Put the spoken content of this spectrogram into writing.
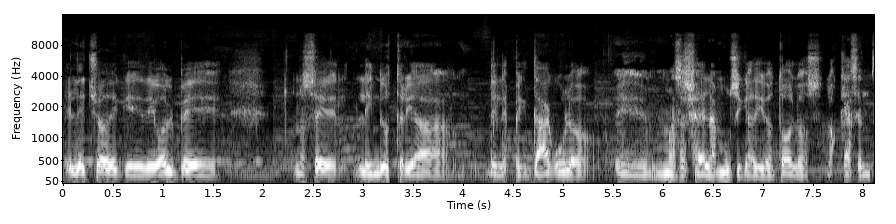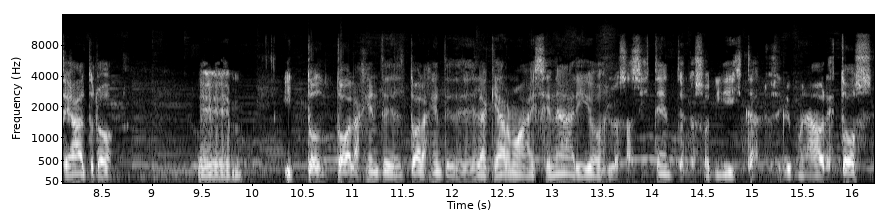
el hecho de que de golpe, no sé, la industria del espectáculo, eh, más allá de la música, digo, todos los, los que hacen teatro eh, y toda la gente, toda la gente desde la que arma escenarios, los asistentes, los sonidistas, los iluminadores, todos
